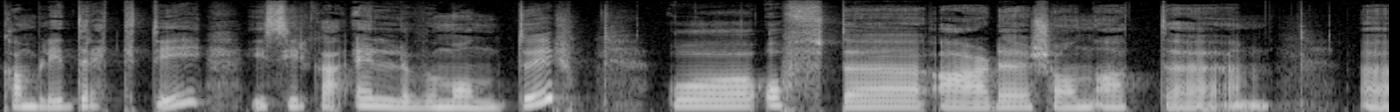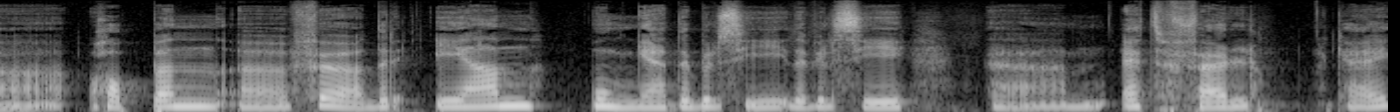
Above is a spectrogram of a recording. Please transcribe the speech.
kan bli drektig i ca. elleve måneder. Og ofte er det sånn at hoppen føder én unge, det vil si, det vil si um, et føll. Okay?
